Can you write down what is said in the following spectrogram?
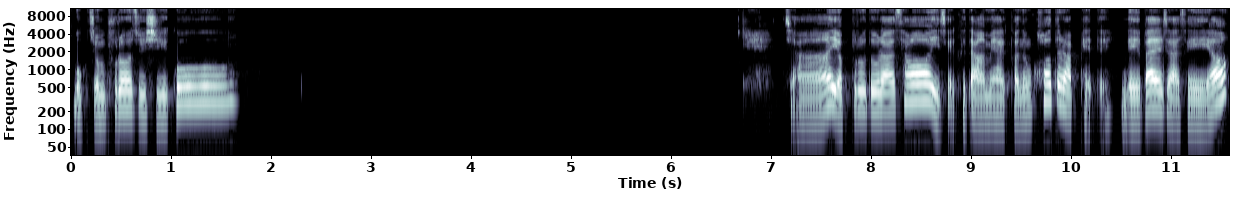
목 좀 풀어주시고 자, 옆으로 돌아서 이제 그 다음에 할 거는 쿼드라 패드. 네 발 자세예요.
